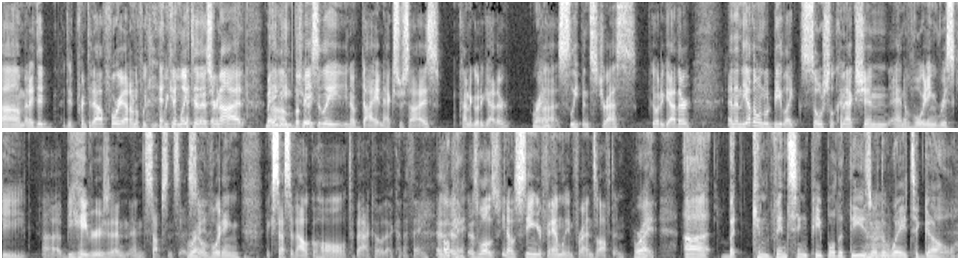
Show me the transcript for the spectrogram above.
Um, and I did, I did print it out for you. I don't know if we can, we can link to this or not. Maybe, Um, but sure. basically, you know, diet and exercise kind of go together. Right. Uh, sleep and stress go together. And then the other one would be like social connection and avoiding risky uh, behaviors and, and substances. Right. So avoiding excessive alcohol, tobacco, that kind of thing. As, Okay. as, well as, you know, seeing your family and friends often. Right. Uh, but convincing people that these are the way to go,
